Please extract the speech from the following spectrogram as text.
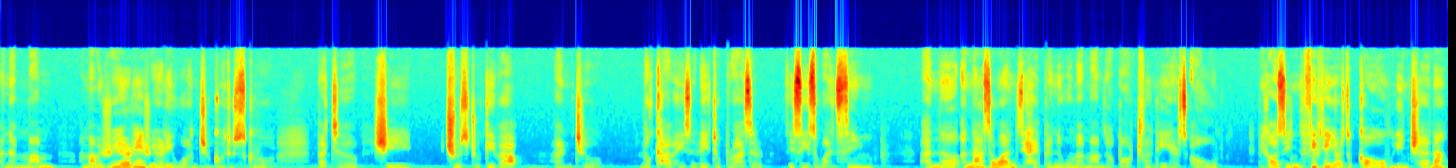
And my mom, my mom really, really want to go to school, but uh, she chose to give up and to look after his little brother. This is one thing. And uh, another one happened when my mom about 20 years old. Because in 50 years ago in China,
